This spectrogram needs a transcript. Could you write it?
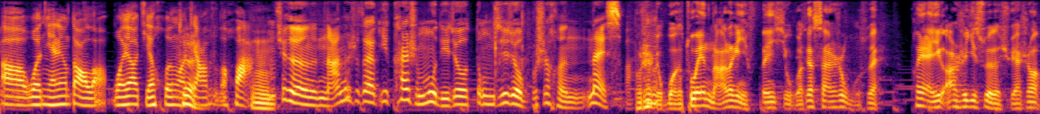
啊，我年龄到了，我要结婚了这样子的话，嗯，这个男的是在一开始目的就动机就不是很 nice 吧？不是我作为男的给你分析，我才三十五岁碰见一个二十一岁的学生，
